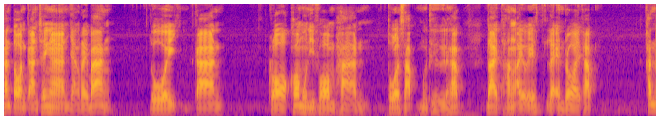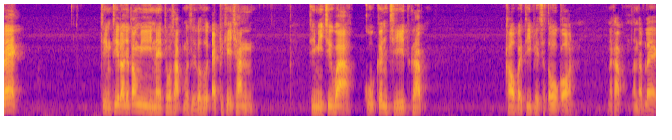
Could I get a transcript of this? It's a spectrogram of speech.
ขั้นตอนการใช้งานอย่างไรบ้าง โดยการกรอกข้อมูล eForm ผ่านโทรศัพท์มือถือนะครับ ได้ทั้ง iOS และ Android ครับ ขั้นแรก สิ่งที่เราจะต้องมีในโทรศัพท์มือถือก็คือแอปพลิเคชัน ที่มีชื่อว่า Google Sheet ครับ เข้าไปที่ Play Store ก่อนนะครับ อันดับแรก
